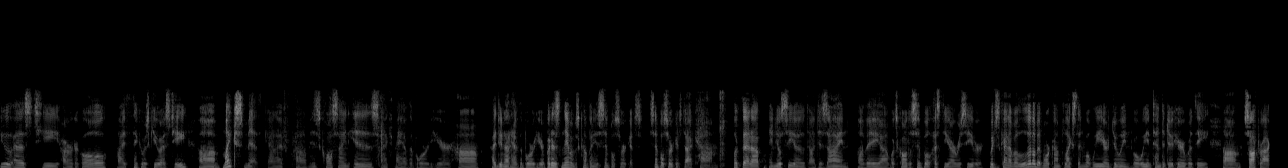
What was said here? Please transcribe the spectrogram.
QST article I think it was QST. Um, Mike Smith, and um, his call sign is I, I have the board here. Um, I do not have the board here, but his name of his company is Simple Circuits. SimpleCircuits.com. Look that up, and you'll see a, a design of a uh, what's called a simple SDR receiver, which is kind of a little bit more complex than what we are doing, what we intend to do here with the um, SoftRock.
